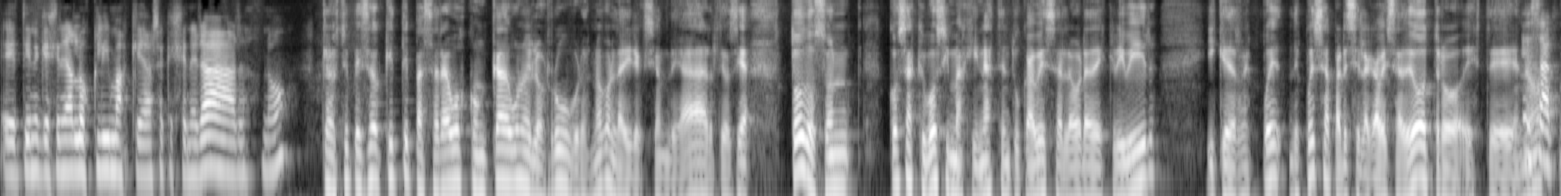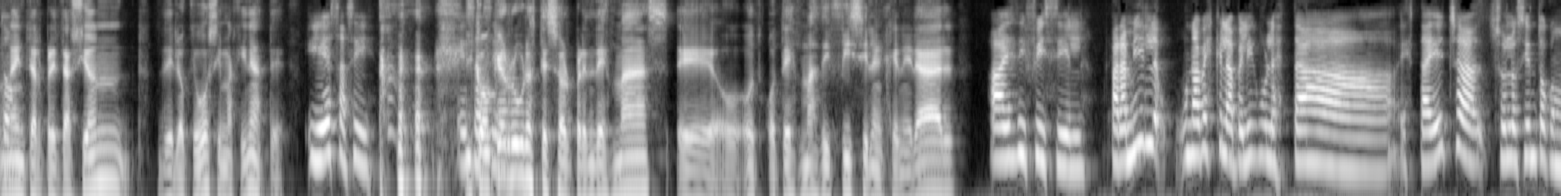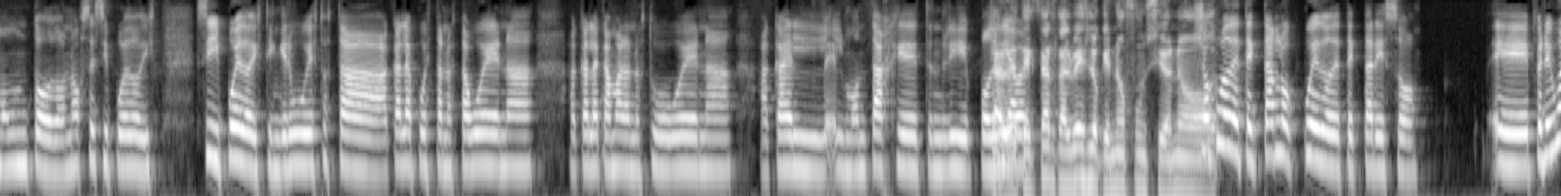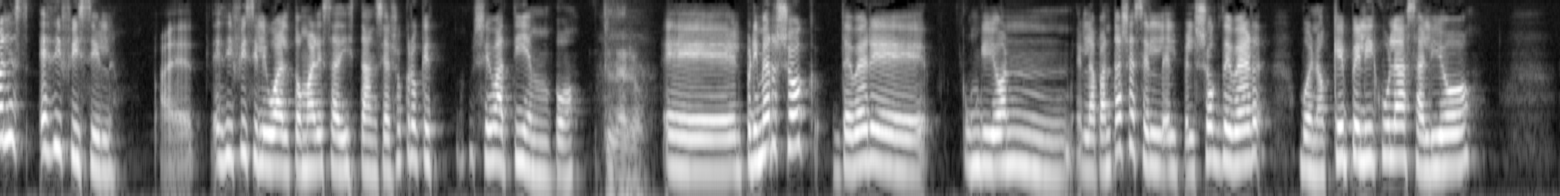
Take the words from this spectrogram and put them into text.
eh, tiene que generar los climas que haya que generar, ¿no? Claro, estoy pensando qué te pasará vos con cada uno de los rubros, ¿no? Con la dirección de arte, o sea, todos son cosas que vos imaginaste en tu cabeza a la hora de escribir y que después, después aparece la cabeza de otro, este, ¿no? Exacto. Una interpretación de lo que vos imaginaste. Y es así. ¿Y con así. qué rubros te sorprendes más eh, o, o- o te es más difícil en general? Ah, es difícil. Para mí, una vez que la película está, está hecha, yo lo siento como un todo. No sé si puedo, sí, puedo distinguir, uy, esto está, acá la puesta no está buena, acá la cámara no estuvo buena, acá el, el montaje tendría, podría Claro, haber- detectar tal vez lo que no funcionó. Yo puedo detectarlo, puedo detectar eso. Eh, pero igual es, es difícil. Eh, es difícil igual tomar esa distancia. Yo creo que lleva tiempo. Claro. Eh, el primer shock de ver un guion en la pantalla es el, el- el shock de ver, bueno, qué película salió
